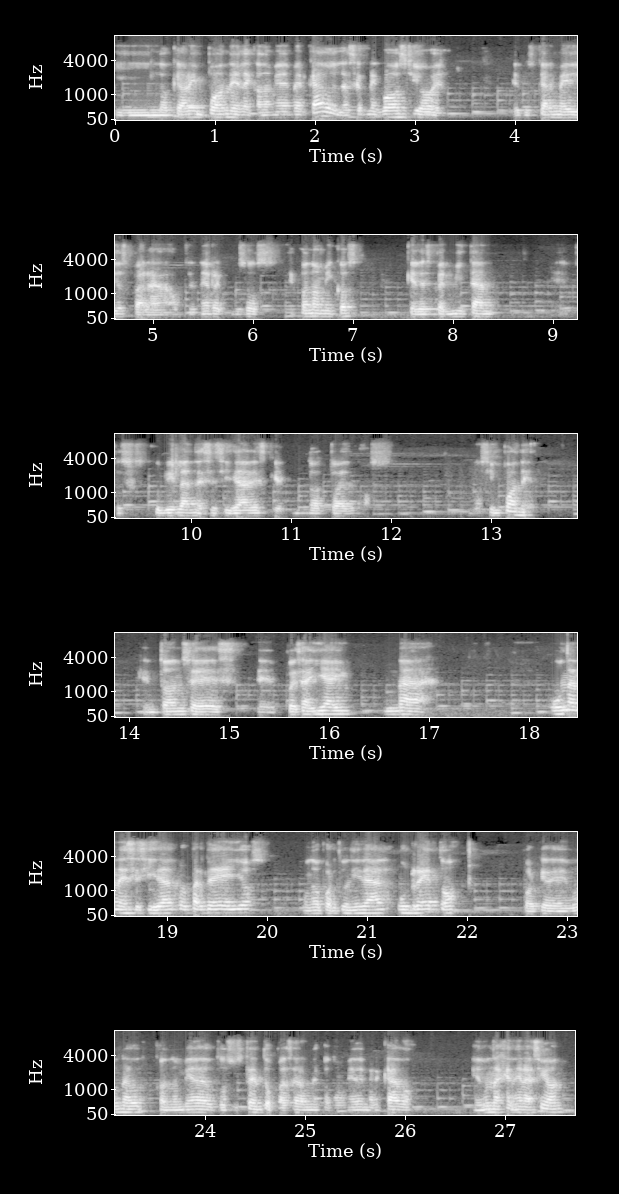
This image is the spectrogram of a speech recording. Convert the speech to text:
y lo que ahora impone la economía de mercado, el hacer negocio, el, buscar medios para obtener recursos económicos que les permitan eh, pues, cubrir las necesidades que el mundo actual nos, nos impone. Entonces, eh, pues ahí hay una, una necesidad por parte de ellos, una oportunidad, un reto, porque de una economía de autosustento pasar a una economía de mercado en una generación,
